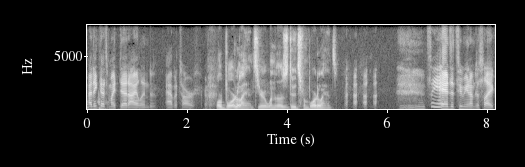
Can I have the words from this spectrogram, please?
I think that's my Dead Island avatar. or Borderlands. You're one of those dudes from Borderlands. so he hands it to me, and I'm just like,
